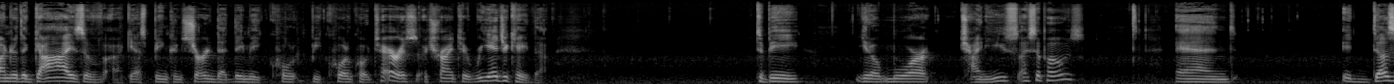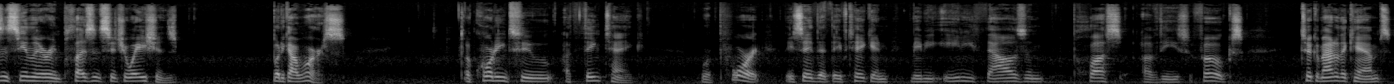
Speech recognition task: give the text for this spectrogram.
under the guise of, I guess, being concerned that they may quote, be quote unquote terrorists, are trying to re educate them to be, you know, more Chinese, I suppose. And it doesn't seem they're in pleasant situations, but it got worse. According to a think tank report, they say that they've taken maybe 80,000 plus of these folks, took them out of the camps,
